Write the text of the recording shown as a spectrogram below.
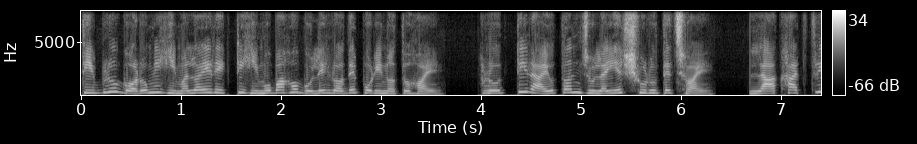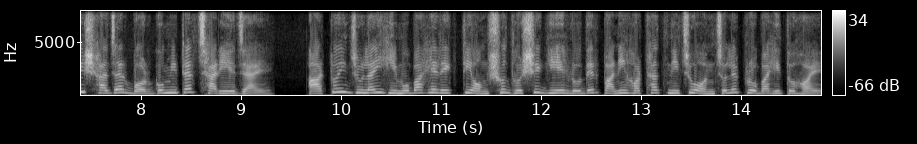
তীব্র গরমে হিমালয়ের একটি হিমবাহ গোলে হ্রদে পরিণত হয়। হ্রদটির আয়তন জুলাইয়ের শুরুতে ছয় লাখ আটত্রিশ হাজার বর্গমিটার ছাড়িয়ে যায়। আটই জুলাই হিমবাহের একটি অংশ ধসে গিয়ে রোদের পানি হঠাৎ নিচু অঞ্চলে প্রবাহিত হয়।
